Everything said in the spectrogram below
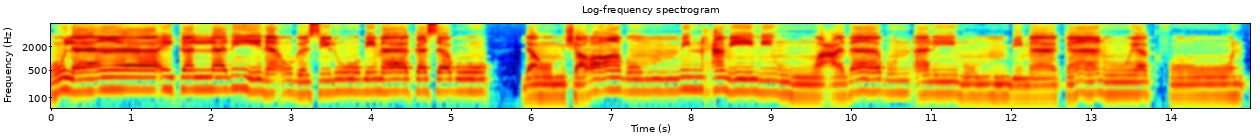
أولئك الذين أبسلوا بما كسبوا لهم شراب من حميم وعذاب أليم بما كانوا يكفرون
